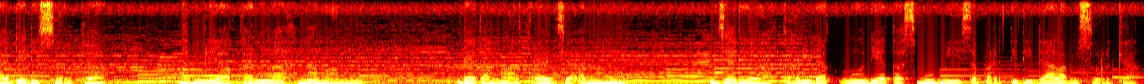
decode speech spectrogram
ada di surga, dimuliakanlah namamu. Datanglah kerajaanmu, jadilah kehendakmu di atas bumi seperti di dalam surga.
